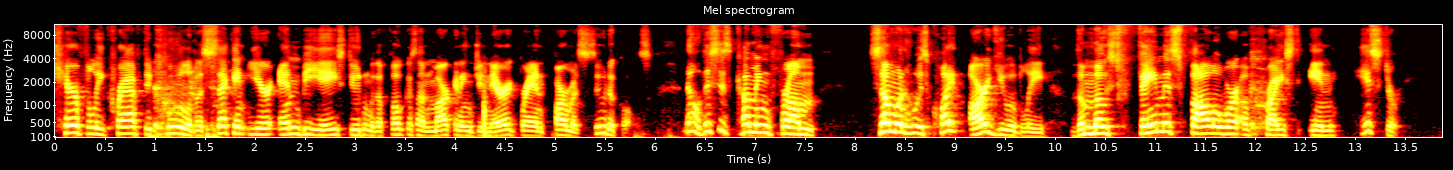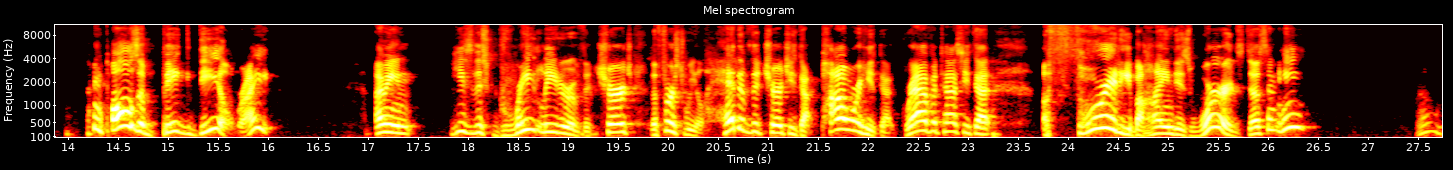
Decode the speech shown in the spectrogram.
carefully crafted cool of a second year MBA student with a focus on marketing generic brand pharmaceuticals. No, this is coming from someone who is quite arguably the most famous follower of Christ in history. I mean, Paul's a big deal, right? I mean, he's this great leader of the church, the first real head of the church. He's got power, he's got gravitas, he's got authority behind his words, doesn't he? No,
